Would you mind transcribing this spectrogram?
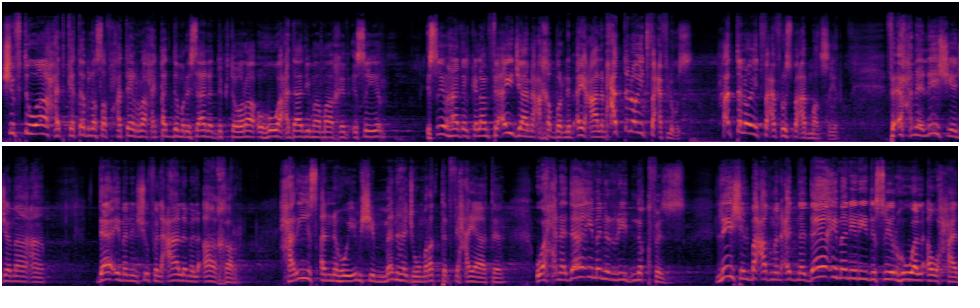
شفتوا واحد كتب له صفحتين راح يقدم رسالة دكتوراه وهو أعدادي ما ماخذ؟ يصير. يصير هذا الكلام في أي جامعة خبرني بأي عالم حتى لو يدفع فلوس. حتى لو يدفع فلوس بعد ما تصير. فإحنا ليش يا جماعة دائما نشوف العالم الآخر حريص أنه يمشي بمنهج ومرتب في حياته. وإحنا دائما نريد نقفز. ليش البعض من عندنا دائما يريد يصير هو الأوحد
